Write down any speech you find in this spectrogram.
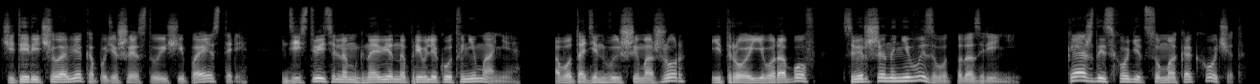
Четыре человека, путешествующие по Эстере, действительно мгновенно привлекут внимание, а вот один высший мажор и трое его рабов совершенно не вызовут подозрений. Каждый сходит с ума как хочет.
